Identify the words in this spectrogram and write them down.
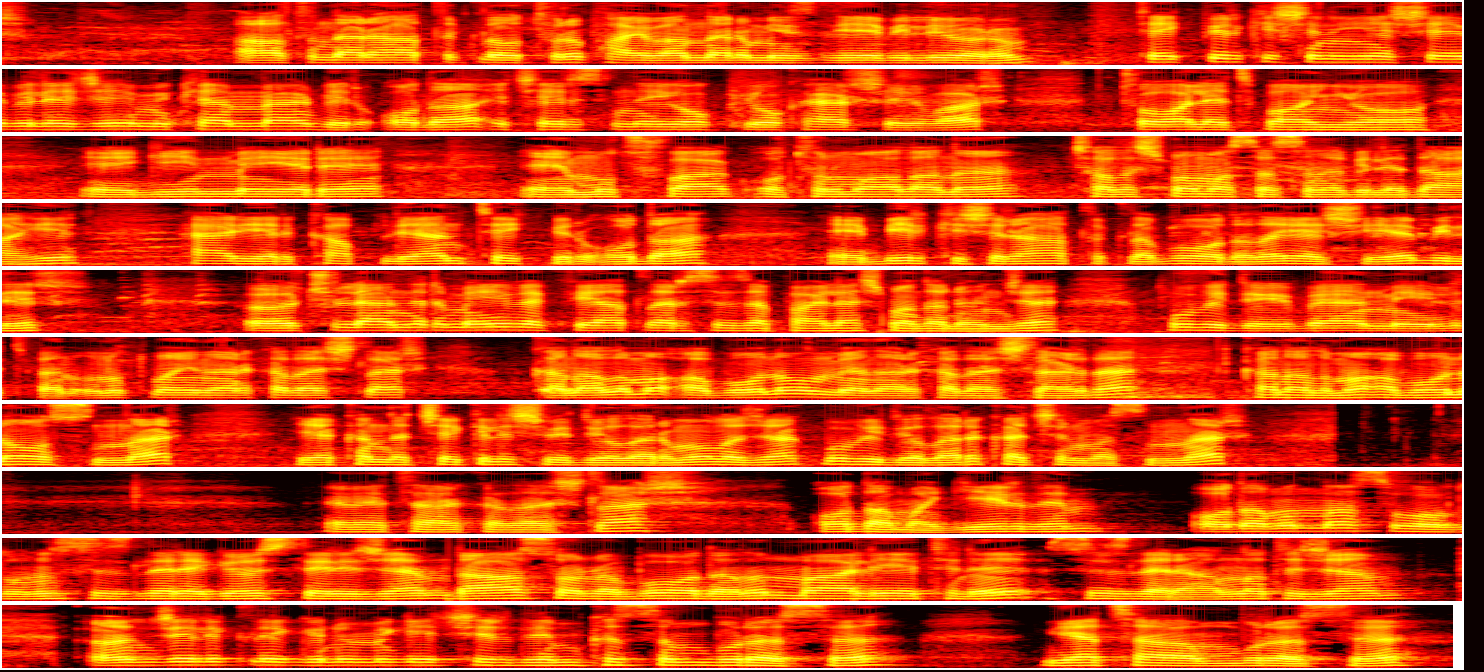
Altında rahatlıkla oturup hayvanlarımı izleyebiliyorum. Tek bir kişinin yaşayabileceği mükemmel bir oda. İçerisinde yok yok her şey var. Tuvalet, banyo, e, giyinme yeri, e, mutfak, oturma alanı, çalışma masasına bile dahil her yeri kaplayan tek bir oda. E, bir kişi rahatlıkla bu odada yaşayabilir. Ölçülendirmeyi ve fiyatları size paylaşmadan önce bu videoyu beğenmeyi lütfen unutmayın arkadaşlar. Kanalıma abone olmayan arkadaşlar da kanalıma abone olsunlar. Yakında çekiliş videolarım olacak. Bu videoları kaçırmasınlar. Evet arkadaşlar odama girdim. Odamın nasıl olduğunu sizlere göstereceğim. Daha sonra bu odanın maliyetini sizlere anlatacağım. Öncelikle günümü geçirdiğim kısım burası. Yatağım burası.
